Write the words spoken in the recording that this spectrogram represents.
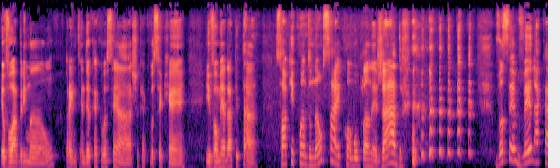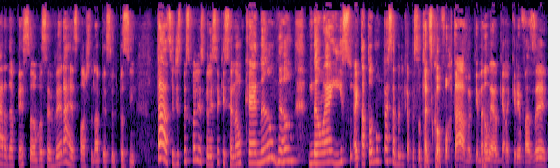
eu vou abrir mão para entender o que é que você acha, o que é que você quer e vou me adaptar. Só que quando não sai como planejado, você vê na cara da pessoa, você vê na resposta da pessoa, tipo assim, Tá, você diz pra escolher, escolher isso aqui. Você não quer, não, não, não é isso. Aí tá todo mundo percebendo que a pessoa tá desconfortável, que não é o que ela queria fazer.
